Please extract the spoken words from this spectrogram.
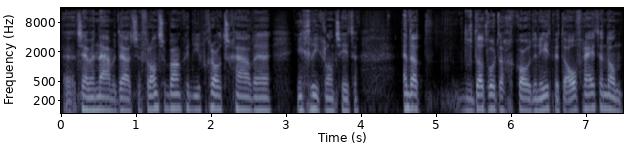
Uh, het zijn met name Duitse en Franse banken... die op grote schaal uh, in Griekenland zitten. En dat, dat wordt dan gecoördineerd met de overheid. En dan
